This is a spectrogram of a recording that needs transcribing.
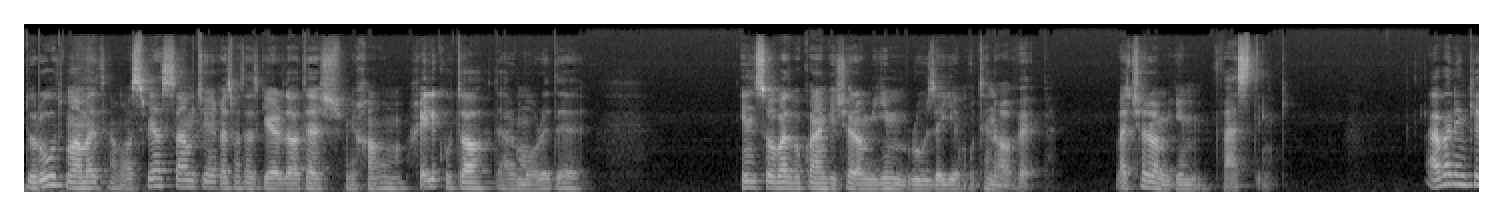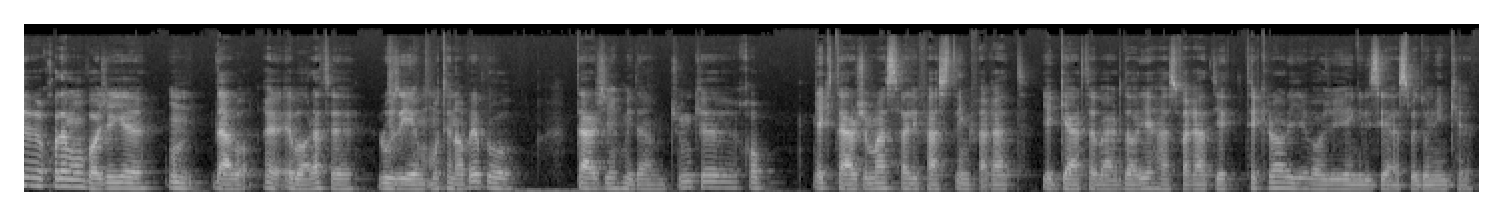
درود محمد تماسبی هستم. توی این قسمت از گرداتش می‌خوام خیلی کوتاه در مورد این صحبت بکنم که چرا میگیم روزه متناوب و چرا میگیم فستینگ. اول اینکه خودم اون واژه اون در عبارت روزه متناوب رو ترجیح میدم. چون که خب یک ترجمه است ولی فستینگ فقط یک گرت برداری هست فقط یک تکرار یه واژه انگلیسی هست بدون اینکه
